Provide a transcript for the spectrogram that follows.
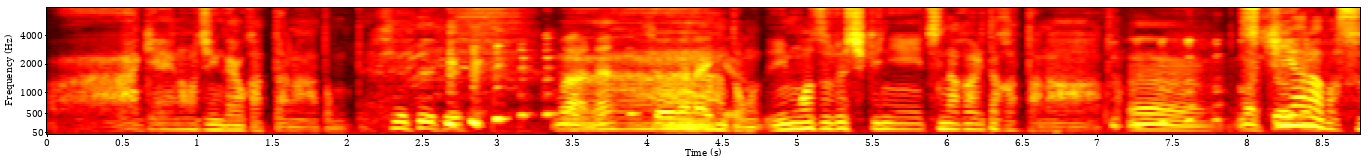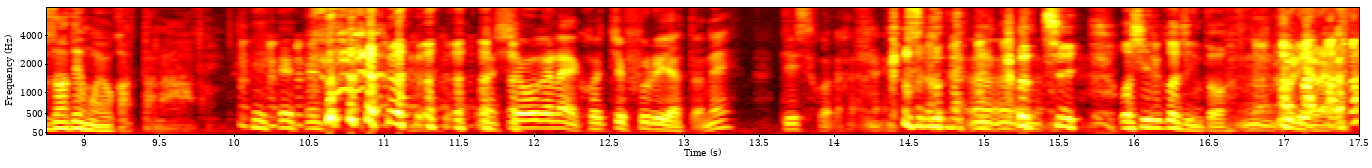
あー芸能人が良かったなと思って まあな、しょうがないけど。と思って芋づる式に繋がりたかったなとうん。まあ好きやらば須田でもよかったなと まあしょうがない。こっち古谷とね。ディスコだからね。こっちおしるこ人とクリアだか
